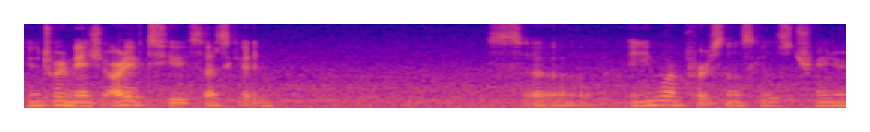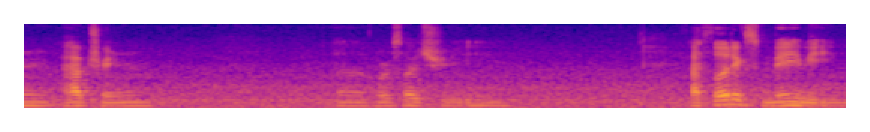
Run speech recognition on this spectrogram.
Inventory management. I already have two, so that's good. So any more personal skills? Trainer. I have trainer. Uh, horse archery. Athletics maybe.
